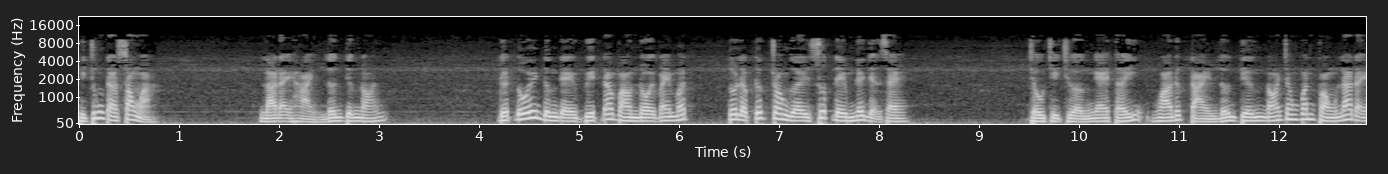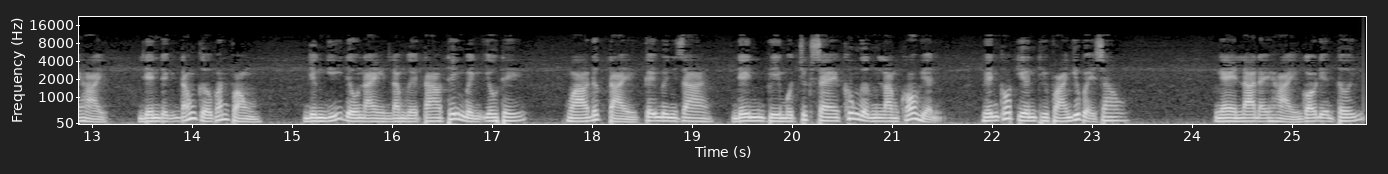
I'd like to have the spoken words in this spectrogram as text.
Thì chúng ta xong à La Đại Hải lớn tiếng nói Tuyệt đối đừng để vịt đã vào nồi bay mất Tôi lập tức cho người suốt đêm lên nhận xe Châu chỉ trưởng nghe thấy Hoa Đức Tài lớn tiếng nói trong văn phòng La Đại Hải, liền định đóng cửa văn phòng, nhưng nghĩ điều này làm người ta thấy mình yêu thế. Hoa Đức Tài cậy mình ra nên vì một chiếc xe không ngừng làm khó huyện. Huyện có tiền thì phải như vậy sao? Nghe La Đại Hải gọi điện tới,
